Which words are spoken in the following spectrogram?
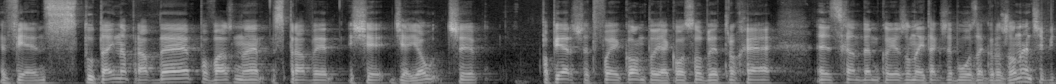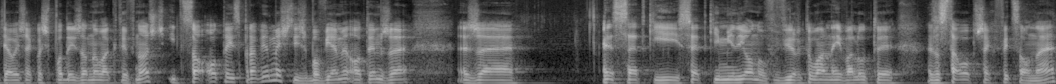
Więc tutaj naprawdę poważne sprawy się dzieją. Czy po pierwsze twoje konto jako osoby trochę e, z handlem kojarzonej także było zagrożone? Czy widziałeś jakąś podejrzaną aktywność? I co o tej sprawie myślisz? Bo wiemy o tym, że, że setki, setki milionów wirtualnej waluty zostało przechwycone.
